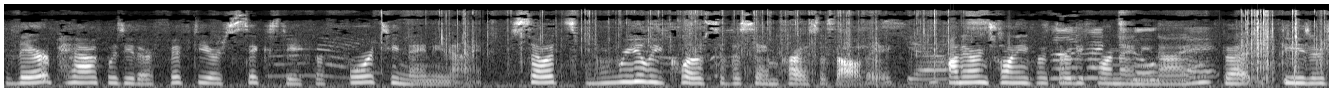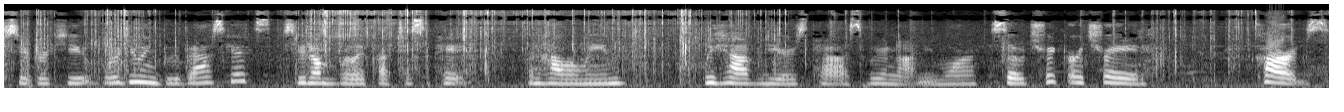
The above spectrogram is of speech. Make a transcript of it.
Their pack was either 50 or 60 for $14.99. So it's really close to the same price as Aldi. Yeah. 120 for $34.99, but these are super cute. We're doing boo baskets, so we don't really participate in Halloween. We have years past, we're not anymore. So trick or trade cards.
